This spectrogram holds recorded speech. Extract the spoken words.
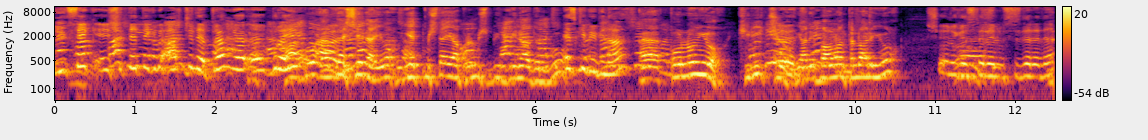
yüksek e, şiddetteki bir artçı deprem ya, e, burayı Ha, bu evde şey de yok. 70'te yapılmış bir binadır bu. Eski bir bina. E, kolon yok, kilit yok. Evet. Yani bağlantıları yok. şöyle gösterelim sizlere de.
